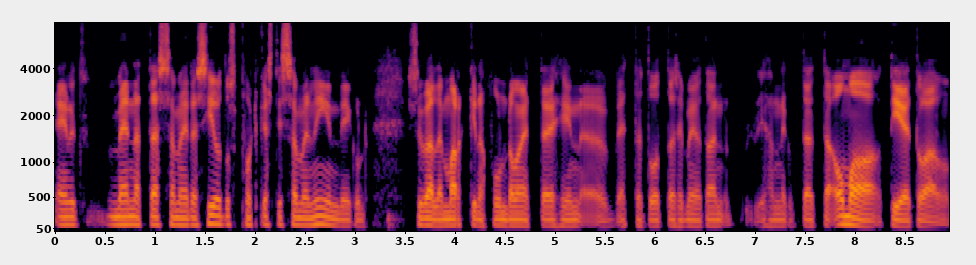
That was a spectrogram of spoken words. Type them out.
ei nyt mennä tässä meidän sijoituspodcastissamme niin, niin kuin syvälle markkinafundamentteihin, että tuottaisimme jotain ihan niin kuin täyttä omaa tietoa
